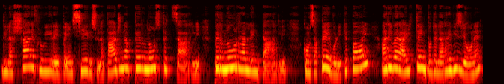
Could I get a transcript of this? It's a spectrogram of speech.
di lasciare fluire i pensieri sulla pagina per non spezzarli, per non rallentarli, consapevoli che poi arriverà il tempo della revisione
